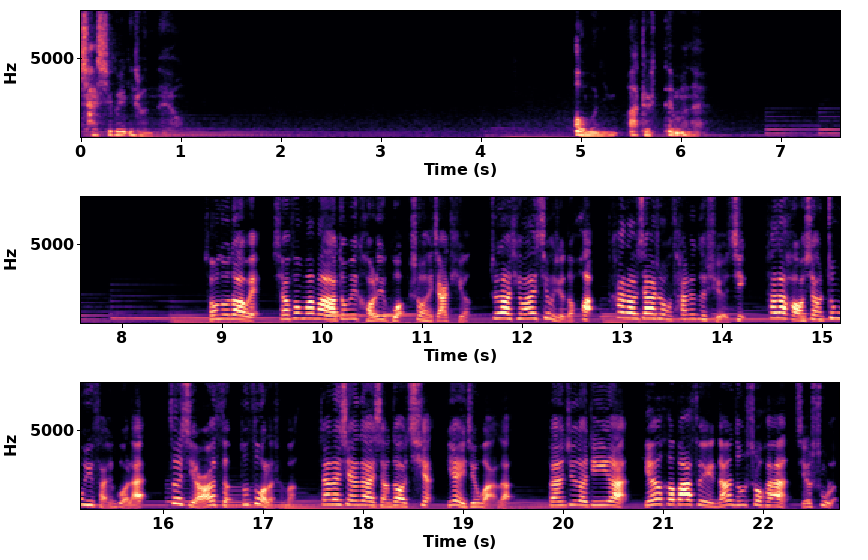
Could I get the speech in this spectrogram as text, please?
자식을 잃었네요. 어머님 아들 때문에. 从头到尾，小峰妈妈都没考虑过受害家庭。直到听完秀姐的话，看到家中残留的血迹，她才好像终于反应过来，自己儿子都做了什么。但她现在想道歉，也已经晚了。本剧的第一案沿河八岁男童受害案结束了，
